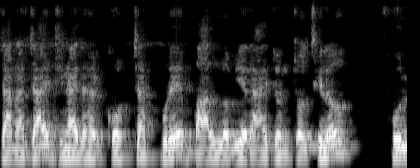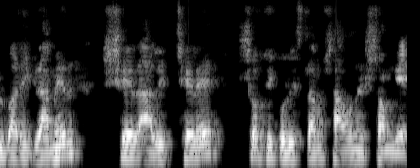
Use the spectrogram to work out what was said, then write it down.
জানা যায়, ঝিনাইদহের কোটচাঁদপুরে বাল্য বিয়ের আয়োজন চলছিল। ফুলবাড়ি গ্রামের শের আলীর ছেলে শফিকুল ইসলাম শাওনের সঙ্গে।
